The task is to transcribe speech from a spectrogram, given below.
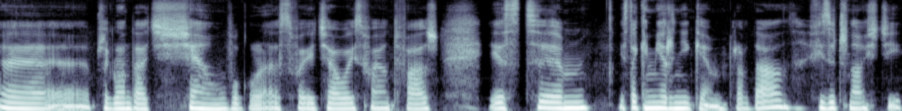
e, przeglądać się w ogóle, swoje ciało i swoją twarz, jest... E, jest takim miernikiem, prawda, fizyczności.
